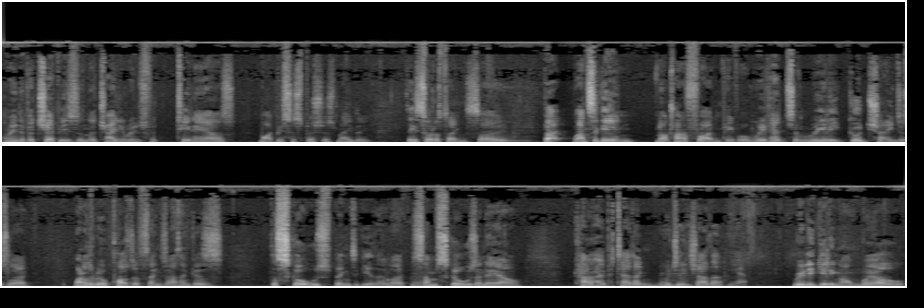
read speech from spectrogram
I mean, if a chap is in the changing rooms for 10 hours, might be suspicious, maybe, these sort of things. So, But once again, not trying to frighten people. We've had some really good changes. Like, one of the real positive things, I think, is the schools being together. Like, mm. some schools are now cohabitating with mm-hmm. each other Yeah. really getting on well,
